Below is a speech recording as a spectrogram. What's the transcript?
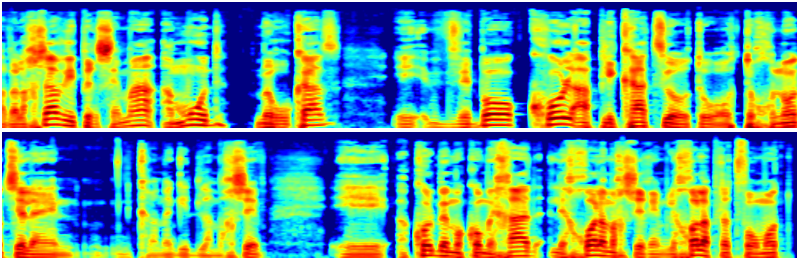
אבל עכשיו היא פרסמה עמוד מרוכז, אה, ובו כל האפליקציות או התוכנות שלהן, נקרא נגיד למחשב, אה, הכל במקום אחד, לכל המכשירים, לכל הפלטפורמות,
